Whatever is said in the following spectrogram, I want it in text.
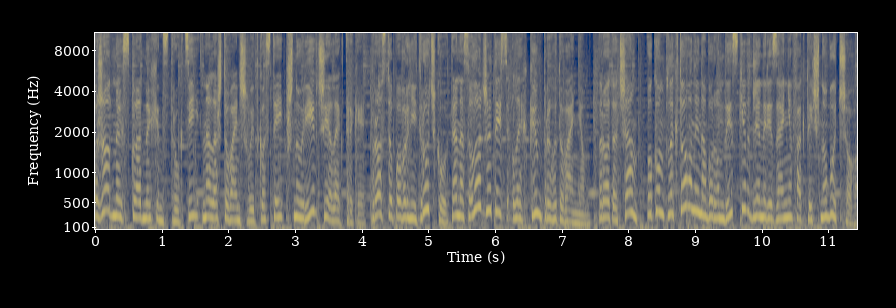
Жодних складних інструкцій, налаштувань швидкостей, шнурів чи електрики. Просто поверніть ручку та насолоджуйтесь легким приготуванням. Роточамп укомплектований набором дисків для нарізання фактично будь-чого.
